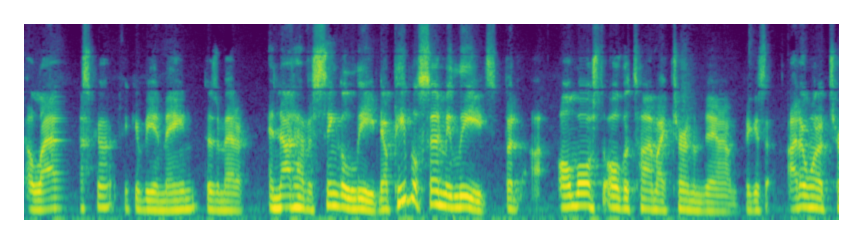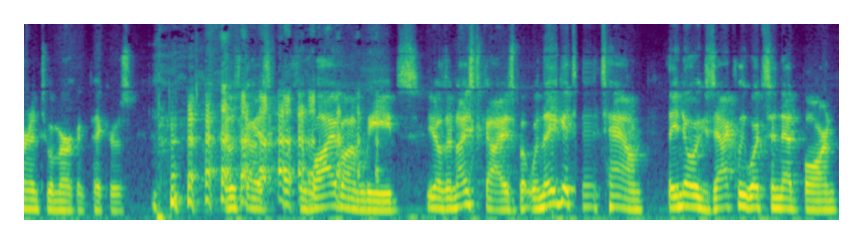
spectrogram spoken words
Alaska. It could be in Maine. Doesn't matter. And not have a single lead. Now people send me leads, but uh, almost all the time I turn them down because I don't want to turn into American pickers. Those guys survive on leads. You know, they're nice guys, but when they get to town, they know exactly what's in that barn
